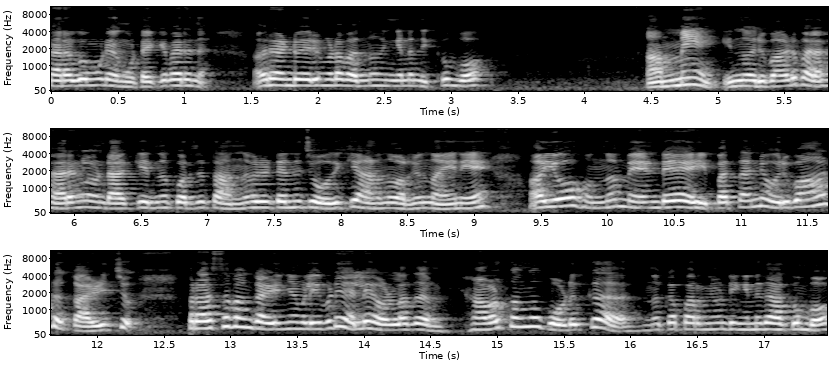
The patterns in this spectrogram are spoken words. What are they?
കനകവും കൂടി അങ്ങോട്ടേക്ക് വരുന്നത് അവർ രണ്ടുപേരും കൂടെ വന്ന് ഇങ്ങനെ നിൽക്കുമ്പോൾ അമ്മേ ഇന്ന് ഒരുപാട് പലഹാരങ്ങൾ ഉണ്ടാക്കിയിരുന്നു കുറച്ച് തന്നു വിടട്ടെ എന്ന് ചോദിക്കുകയാണെന്ന് പറഞ്ഞു നയനെ അയ്യോ ഒന്നും വേണ്ടേ. ഇപ്പം തന്നെ ഒരുപാട് കഴിച്ചു. പ്രസവം കഴിഞ്ഞവൾ ഇവിടെയല്ലേ ഉള്ളത്? അവൾക്കങ്ങ് കൊടുക്ക് എന്നൊക്കെ പറഞ്ഞുകൊണ്ട് ഇങ്ങനെ ഇതാക്കുമ്പോൾ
